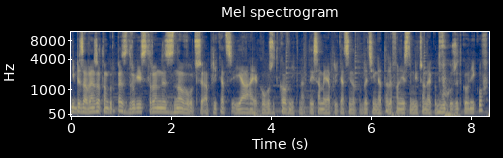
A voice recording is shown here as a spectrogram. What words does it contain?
niby zawęża tą grupę, z drugiej strony znowu, czy aplikacje, ja jako użytkownik na tej samej aplikacji na tablecie i na telefonie jestem liczony jako dwóch użytkowników,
